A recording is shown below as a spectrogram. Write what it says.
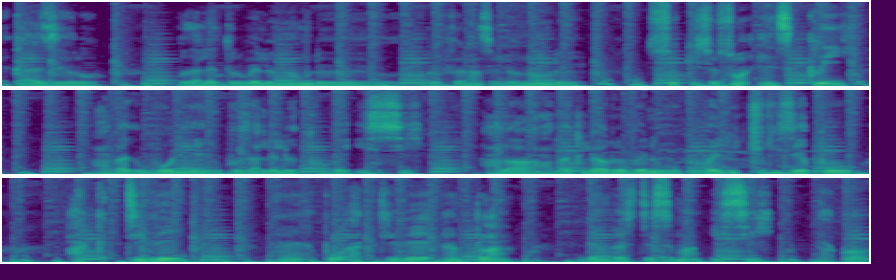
égale 0 vous allez trouver le nombre de références, le nombre de ceux qui se sont inscrits avec vos liens, vous allez le trouver ici. Alors avec leur revenu, vous pouvez l'utiliser pour activer, hein, pour activer un plan d'investissement ici. D'accord?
